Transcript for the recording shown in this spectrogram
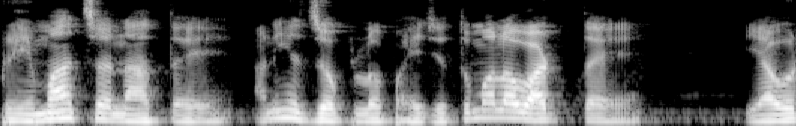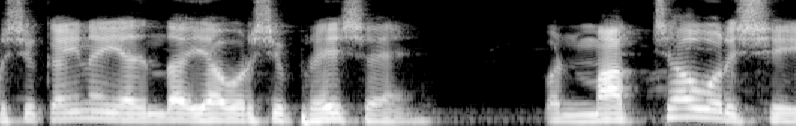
प्रेमाचं नातं आहे आणि हे जपलं पाहिजे. तुम्हाला वाटतंय यावर्षी काही नाही यंदा यावर्षी फ्रेश आहे. पण मागच्या वर्षी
